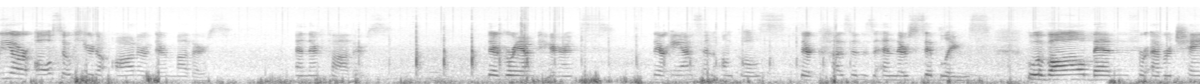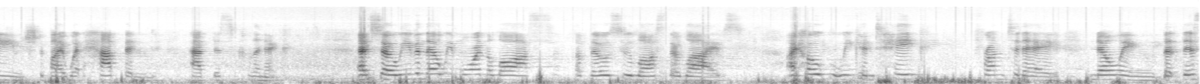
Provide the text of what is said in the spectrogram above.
we are also here to honor their mothers and their fathers, their grandparents, their aunts and uncles, their cousins and their siblings, who have all been forever changed by what happened at this clinic. And so even though we mourn the loss of those who lost their lives, I hope we can take from today knowing that this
